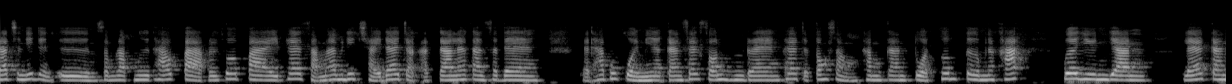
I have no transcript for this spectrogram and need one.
รัสชนิดอื่น ๆสำหรับมือเท้าปากโดยทั่วไป แพทย์สามารถวินิจฉัยได้จากอาการและการแสดง แต่ถ้าผู้ป่วยมีอาการแทรกซ้อนรุนแรง แพทย์จะต้องสั่งทำการตรวจเพิ่มเติมนะคะ เพื่อยืนยันและการ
